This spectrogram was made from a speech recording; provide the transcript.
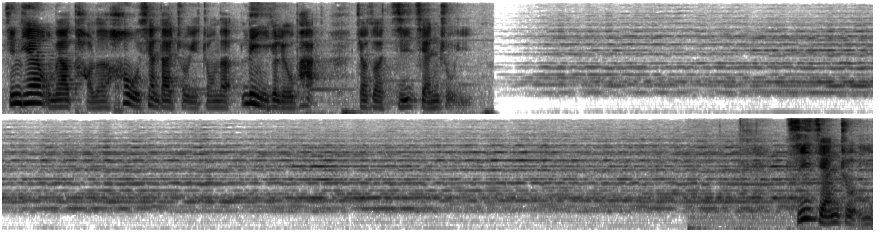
今天我们要讨论后现代主义中的另一个流派，叫做极简主义。极简主义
